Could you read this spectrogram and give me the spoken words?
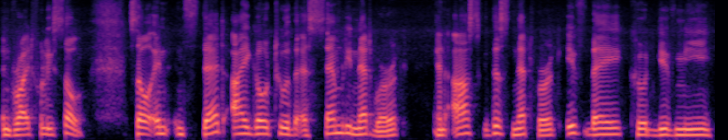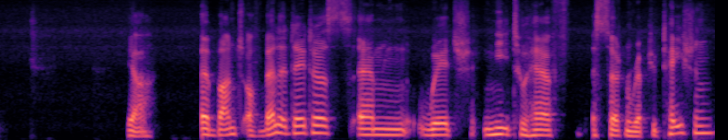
and rightfully so. So in, instead i go to the assembly network and ask this network if they could give me yeah a bunch of validators um, which need to have a certain reputation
